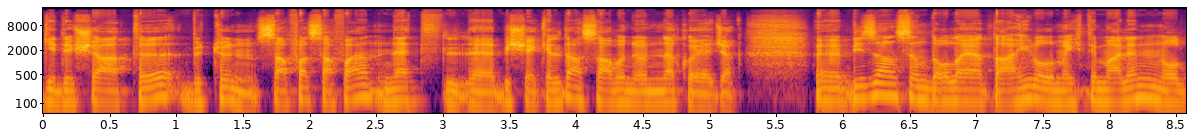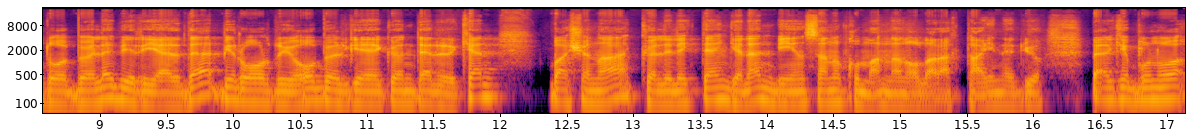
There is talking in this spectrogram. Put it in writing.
gidişatı bütün safa safa net bir şekilde asabın önüne koyacak. Bizans'ın da olaya dahil olma ihtimalinin olduğu böyle bir yerde bir orduyu o bölgeye gönderirken başına kölelikten gelen bir insanı kumandan olarak tayin ediyor. Belki bunu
